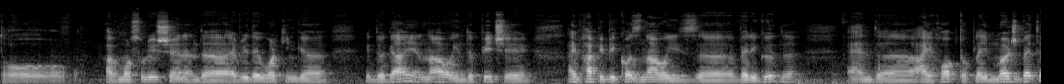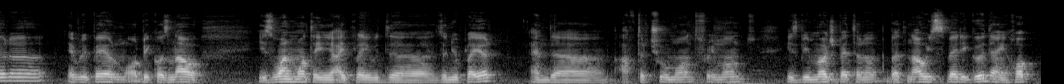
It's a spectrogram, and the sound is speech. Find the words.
to have more solution and uh, every day working uh, with the guy. And now in the pitch, I'm happy because now he's very good, and I hope to play much better every player more because now is one month I, I play with the, the new player, and uh, after two months, three months, he's been much better. But now he's very good. I hope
